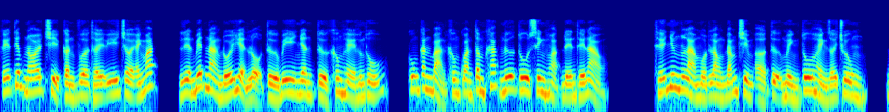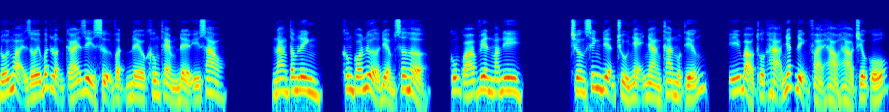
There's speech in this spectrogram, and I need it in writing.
Kế tiếp nói chỉ cần vừa thấy ý trời ánh mắt, liền biết nàng đối hiển lộ từ bi nhân từ không hề hứng thú, cũng căn bản không quan tâm khác nữ tu sinh hoạt đến thế nào. Thế nhưng là một lòng đắm chìm ở tự mình tu hành giới chung, đối ngoại giới bất luận cái gì sự vật đều không thèm để ý sao. Nàng tâm linh, không có nửa điểm sơ hở, cũng quá viên mãn đi. Trường sinh điện chủ nhẹ nhàng than một tiếng, ý bảo thuộc hạ nhất định phải hảo hảo chiêu cố.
